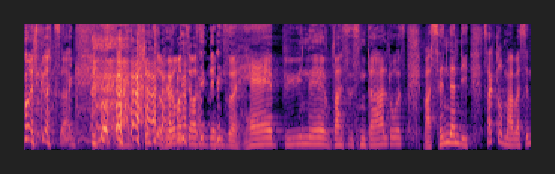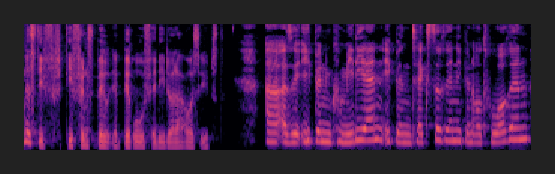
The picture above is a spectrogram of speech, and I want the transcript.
wollte ich gerade sagen. Jetzt kommen bestimmt so Hörer zu Hause, die denken so, hä, Bühne, was ist denn da los? Was sind denn die, sag doch mal, was sind das die, die fünf Be Berufe, die du da ausübst? Äh, Also ich bin Comedian, ich bin Texterin, ich bin Autorin,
